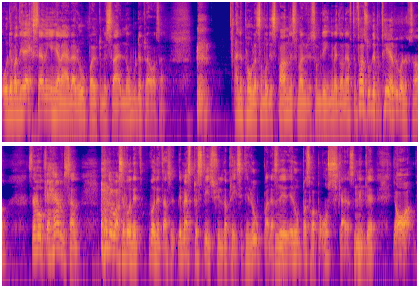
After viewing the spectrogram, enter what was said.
och det var direktsändning i hela jävla Europa, utom i Sverige, Norden tror jag var så här. En polare som bodde i Spanien som, som ringde mig dagen efter. Fan, såg det på TV igår. Så. Sen när vi åker hem sen, då var alltså vunnit, vunnit alltså, det mest prestigefyllda priset i Europa. Alltså, Det är Europa som var på Oscar. Alltså, mycket, ja,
